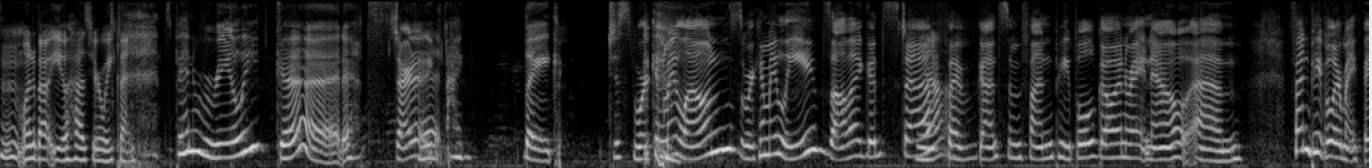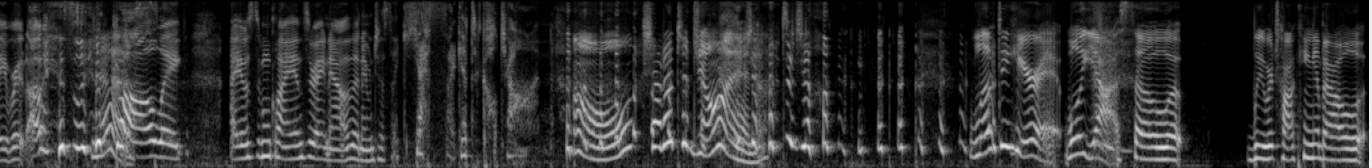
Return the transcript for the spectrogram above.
Mhm. What about you? How's your week been? It's been really good. It started, Good. I like just working my loans, working my leads, all that good stuff. Yeah. I've got some fun people going right now. Um, fun people are my favorite, obviously, Yes. to call. Like, I have some clients right now that I'm just like, yes, I get to call John. Oh, shout out to John. shout out to John. Love to hear it. Well, yeah. So we were talking about,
